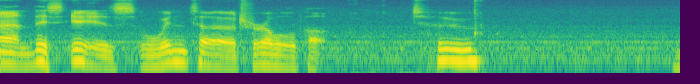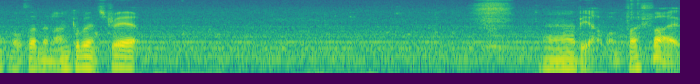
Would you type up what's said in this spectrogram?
And this is Winter Trouble Part 2. Northumberland, Cumberland Street. Uh, BR155.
